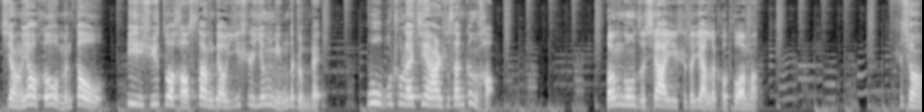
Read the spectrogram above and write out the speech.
想要和我们斗，必须做好丧掉一世英名的准备。”悟不出来剑二十三更好。冯公子下意识的咽了口唾沫。师兄，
